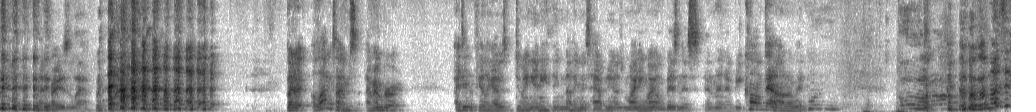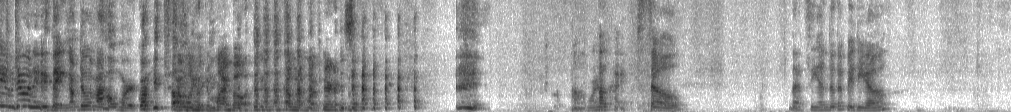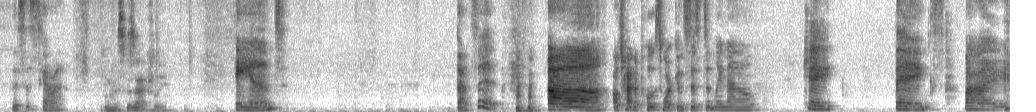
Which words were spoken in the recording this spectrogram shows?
I probably just laugh. But uh, a lot of times, I remember I didn't feel like I was doing anything. Nothing was happening. I was minding my own business, and then it'd be calm down. I'm like, what? Oh. I wasn't even doing anything. I'm doing my homework. Why are you I'm telling unhooking my belt, coming at my parents. Oh, Why- okay, so that's the end of the video. This is Scott, And this is actually. and that's it. Uh, I'll try to post more consistently now. Okay, thanks. Bye.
